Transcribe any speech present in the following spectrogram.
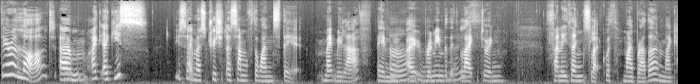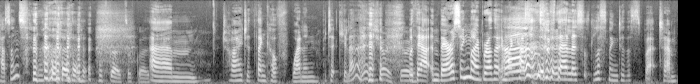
there are a lot. Um, I, I guess if you say most treasured are some of the ones that make me laugh, and Ah, I remember that like doing funny things like with my brother and my cousins. Of course, of course. um, try to think of one in particular Yeah, sure, sure. without embarrassing my brother and my Ah. cousins if they're lis- listening to this. But um,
